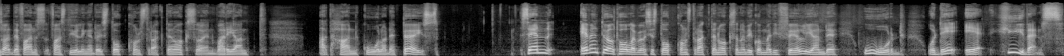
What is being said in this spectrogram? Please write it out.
Så att det fanns, fanns tydligen då i Stockholmstrakten också en variant att han kolade pöjs. Sen eventuellt håller vi oss i Stockholmstrakten också när vi kommer till följande ord och det är hyvens.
